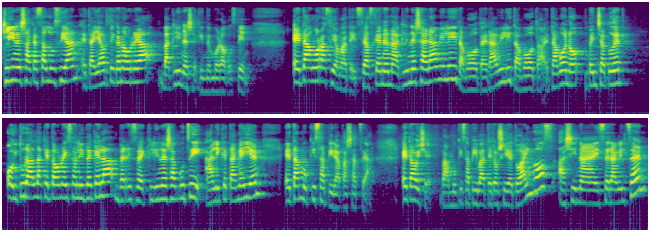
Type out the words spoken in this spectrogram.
klinesak azaldu zian, eta ja hortikan aurrea, ba klinesekin denbora guztin. Eta amorrazioa mateit, ze azkenen da klinesa erabili, eta bota, erabili, eta bota. Eta bueno, pentsatu dut, ohitura aldaketa ona izan litekela, berriz klinesak utzi aliketa gehien, eta mukizapira pasatzea. Eta hoxe, ba, mukizapi bat erosi deto haingoz, hasi naiz erabiltzen,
